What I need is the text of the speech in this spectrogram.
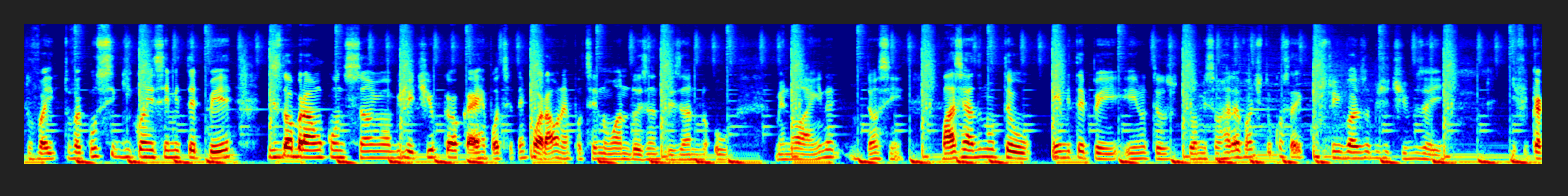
tu, vai, tu vai conseguir conhecer MTP, desdobrar uma condição e um objetivo, porque o OKR pode ser temporal, né? Pode ser no ano, dois anos, três anos ou menor ainda. Então, assim, baseado no teu MTP e no teu tua missão relevante, tu consegue construir vários objetivos aí. E fica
